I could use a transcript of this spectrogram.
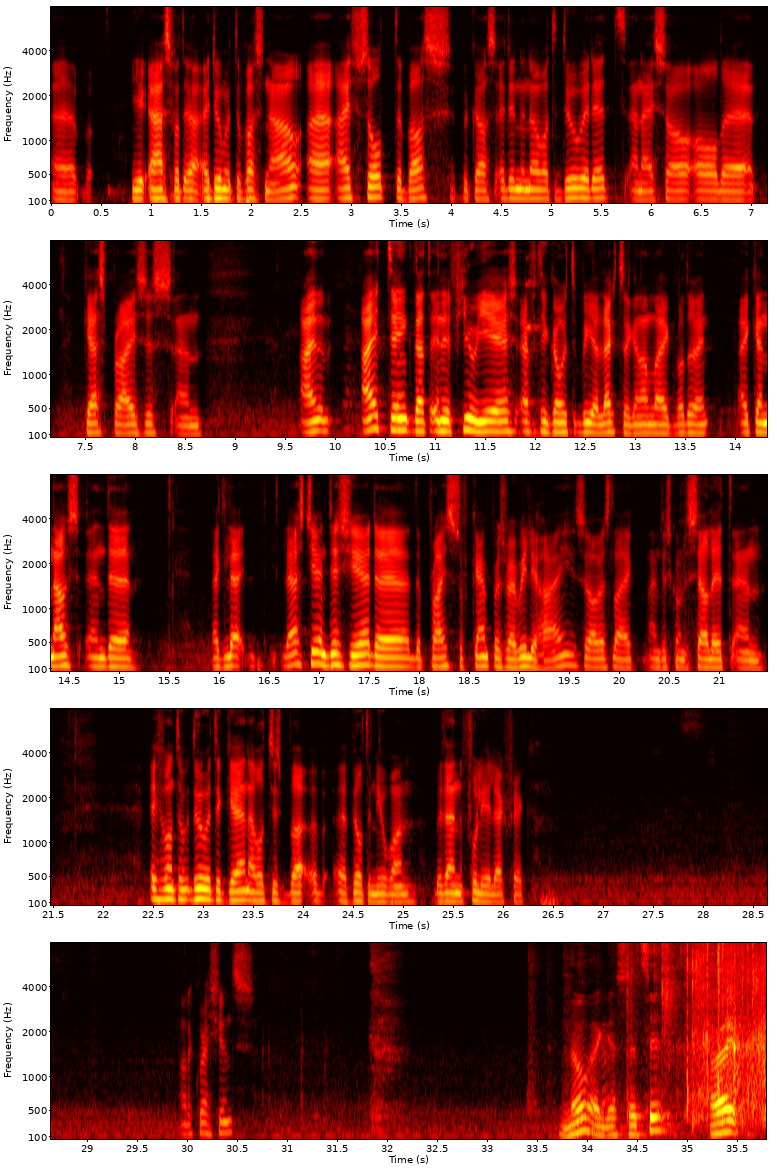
uh, you asked what I do with the bus now. Uh, I've sold the bus because I didn't know what to do with it, and I saw all the gas prices. And I, I think that in a few years, everything going to be electric. And I'm like, what do I, I can now, and the, like last year and this year, the, the prices of campers were really high. So I was like, I'm just going to sell it. And if I want to do it again, I will just uh, build a new one, but then fully electric. Other questions? No, I guess that's it. All right.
